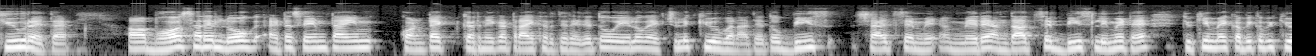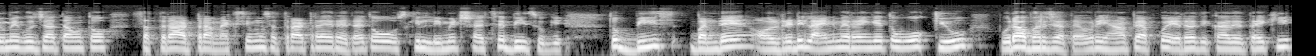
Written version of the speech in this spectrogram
क्यू रहता है। बहुत सारे लोग at a same time contact करने का ट्राई करते रहते तो ये लोग एक्चुअली क्यू बनाते हैं। तो 20 शायद से मे, मेरे अंदाज से 20 लिमिट है क्योंकि मैं कभी कभी क्यू में घुस जाता हूँ तो 17 18 मैक्सिमम 17 18 ही रहता है तो उसकी लिमिट शायद से 20 होगी। तो 20 बंदे ऑलरेडी लाइन में रहेंगे तो वो क्यू पूरा भर जाता है और यहाँ पे आपको एरर दिखा देता है कि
